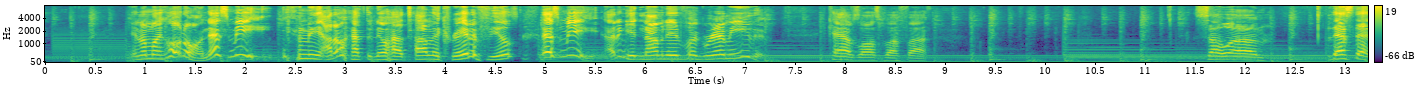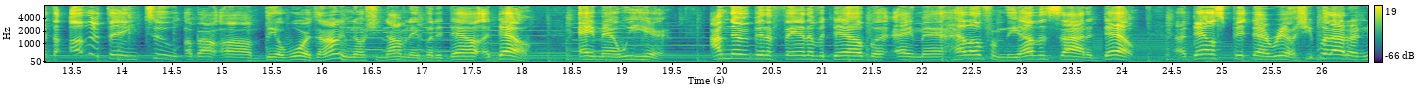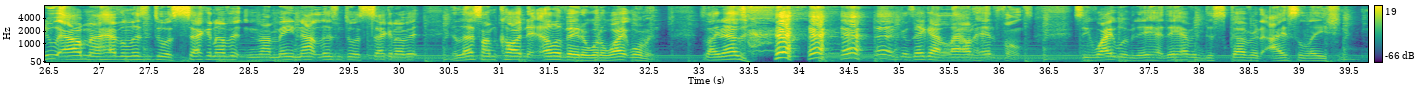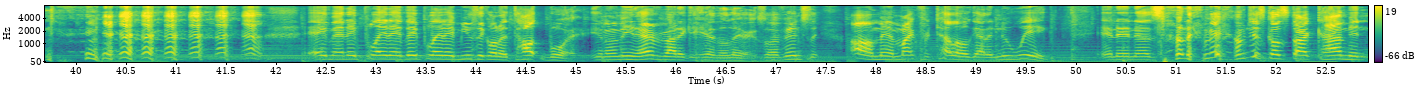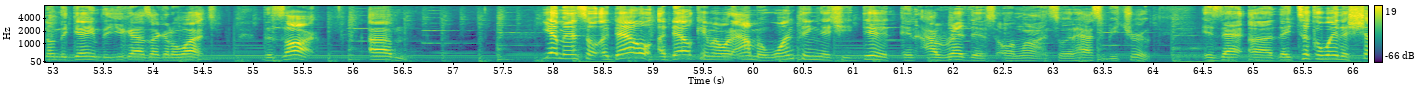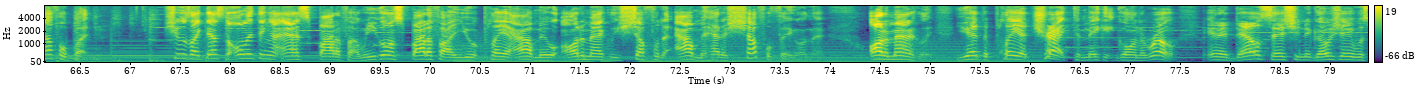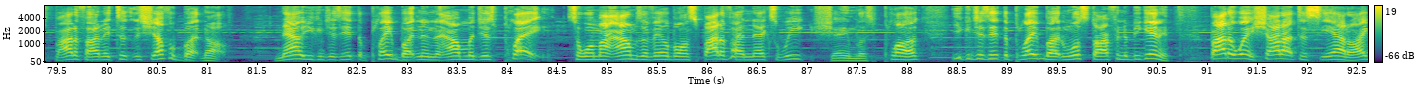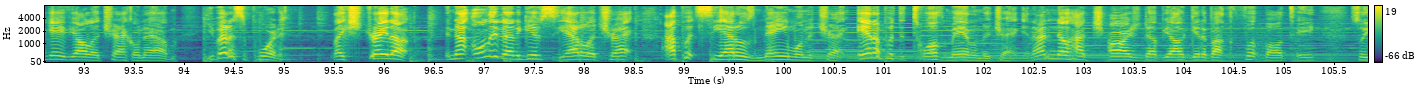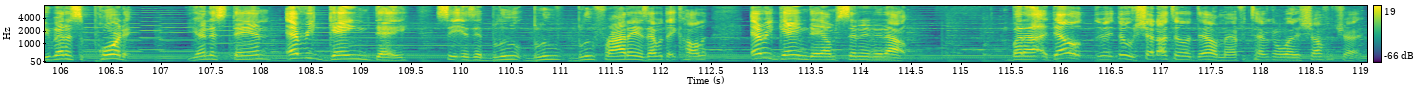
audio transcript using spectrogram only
and I'm like, hold on, that's me. I mean, I don't have to know how Tyler the Creator feels. That's me. I didn't get nominated for a Grammy either. Cavs lost by five. So um, that's that. The other thing too about um, the awards, and I don't even know if she nominated, but Adele, Adele, hey man, we here. I've never been a fan of Adele, but hey man, hello from the other side, Adele. Adele spit that real. She put out a new album. I haven't listened to a second of it, and I may not listen to a second of it unless I'm caught in the elevator with a white woman. It's like that's because they got loud headphones. See, white women they ha- they haven't discovered isolation. hey man, they play they they play their music on a talk boy. You know what I mean? Everybody can hear the lyrics. So eventually, oh man, Mike Fratello got a new wig. And then uh, so I'm just gonna start commenting on the game that you guys are gonna watch, the Czar. Um, yeah, man. So Adele, Adele came out with an album. One thing that she did, and I read this online, so it has to be true, is that uh, they took away the shuffle button. She was like, "That's the only thing I asked Spotify. When you go on Spotify and you would play an album, it would automatically shuffle the album. It had a shuffle thing on there, automatically. You had to play a track to make it go on the road." And Adele says she negotiated with Spotify and they took the shuffle button off. Now you can just hit the play button and the album will just play. So when my album's available on Spotify next week, shameless plug, you can just hit the play button. We'll start from the beginning. By the way, shout out to Seattle. I gave y'all a track on the album. You better support it. Like straight up. And not only did I give Seattle a track, I put Seattle's name on the track. And I put the 12th man on the track. And I know how charged up y'all get about the football team. So you better support it. You understand? Every game day, see, is it blue blue blue Friday? Is that what they call it? Every game day, I'm sending it out. But uh, Adele, dude, shout out to Adele, man, for taking away the shuffle track.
